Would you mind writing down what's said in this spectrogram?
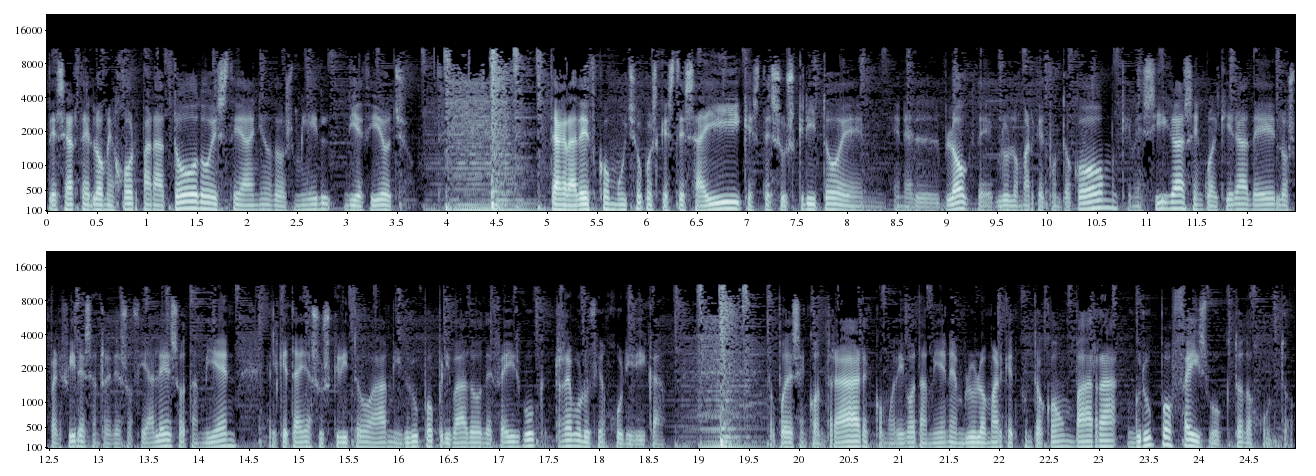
desearte lo mejor para todo este año 2018 te agradezco mucho pues que estés ahí, que estés suscrito en, en el blog de blulomarket.com, que me sigas en cualquiera de los perfiles en redes sociales o también el que te haya suscrito a mi grupo privado de Facebook Revolución Jurídica. Lo puedes encontrar, como digo, también en blulomarket.com barra grupo Facebook, todo junto.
